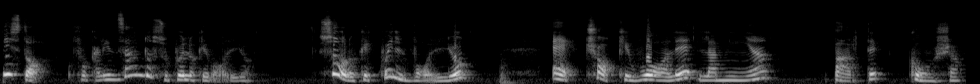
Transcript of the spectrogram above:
Mi sto focalizzando su quello che voglio, solo che quel voglio è ciò che vuole la mia parte conscia.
